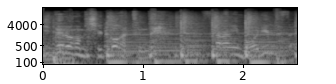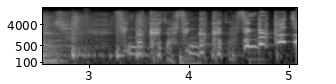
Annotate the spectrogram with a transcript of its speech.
이대로 가면 질 것 같은데 사람이 머리를 써야지 생각하자 생각하자 생각하자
